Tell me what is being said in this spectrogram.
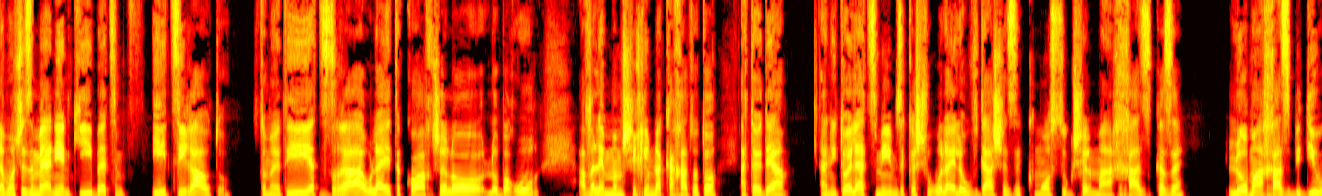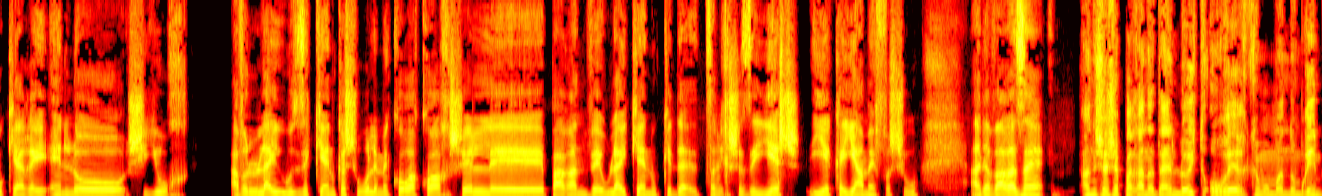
למרות שזה מעניין כי היא בעצם היא ציירה אותו. זאת אומרת היא יצרה אולי את הכוח שלו לא ברור אבל הם ממשיכים לקחת אותו. אתה יודע אני תוהה לעצמי אם זה קשור אולי לעובדה שזה כמו סוג של מאחז כזה. לא מאחז בדיוק כי הרי אין לו שיוך. אבל אולי זה כן קשור למקור הכוח של uh, פארן ואולי כן הוא כדא, צריך שזה יש יהיה קיים איפשהו. הדבר הזה. אני חושב שפארן עדיין לא התעורר כמובן אומרים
